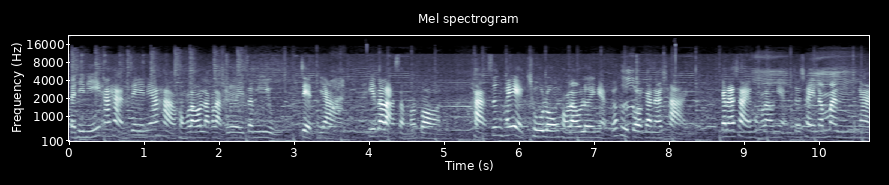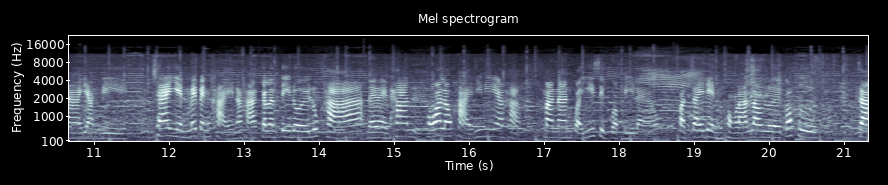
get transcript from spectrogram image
แต่ทีนี้อาหารเจเนี่ยค่ะของเราหลักๆ เลยจะมีอยู่ 7 อย่างที่ตลาดสัมมกรค่ะ ซึ่งพระเอกชูโรงของเราเลยเนี่ยก็คือตัวกานาฉ่ายกานาฉ่ายของเราเนี่ยจะใช้น้ำมันงาอย่างดี แช่เย็นไม่เป็นไข่นะคะ การันตีโดยลูกค้าหลาย ๆ ท่าน เพราะว่าเราขายที่นี่ค่ะ มานานกว่า 20 กว่าปีแล้ว ปัจจัยเด่นของร้านเราเลยก็คือจะ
